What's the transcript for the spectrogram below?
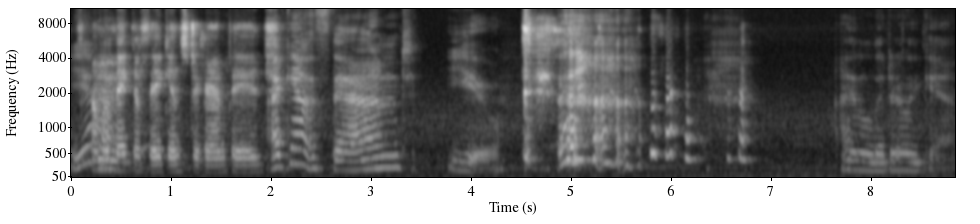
yeah, I'm gonna make a fake Instagram page. I can't stand you. I literally can't.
